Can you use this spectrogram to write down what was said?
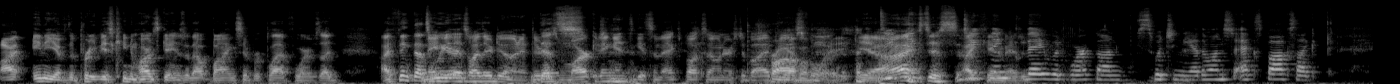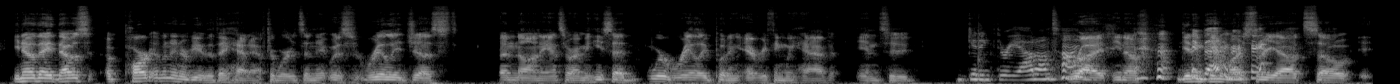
I, any of the previous Kingdom Hearts games without buying separate platforms. I I think that's Maybe weird. that's why they're doing it. They're That's- just marketing it to get some Xbox owners to buy a Probably. PS4. Yeah, Do you I think- just Do I you think imagine. they would work on switching the other ones to Xbox? Like, You know, they that was a part of an interview that they had afterwards, and it was really just a non-answer. I mean, he said we're really putting everything we have into getting three out on time. right. You know, getting They Kingdom Hearts better. three out. So it-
